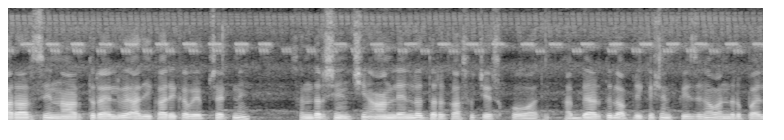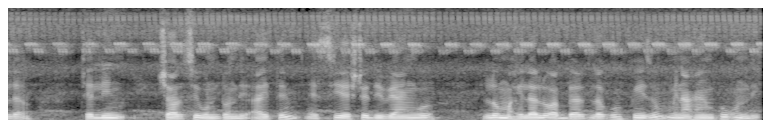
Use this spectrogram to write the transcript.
ఆర్ఆర్సీ నార్త్ రైల్వే అధికారిక వెబ్సైట్ని సందర్శించి ఆన్లైన్లో దరఖాస్తు చేసుకోవాలి. అభ్యర్థులు అప్లికేషన్ ఫీజుగా వంద రూపాయలు చెల్లించాల్సి ఉంటుంది. అయితే ఎస్సీ ఎస్టీ దివ్యాంగులు మహిళలు అభ్యర్థులకు ఫీజు మినహాయింపు ఉంది.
